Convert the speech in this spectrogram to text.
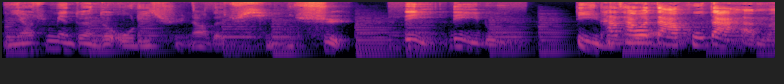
你要去面对很多无理取闹的情绪，例例如，他他会大哭大喊吗？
